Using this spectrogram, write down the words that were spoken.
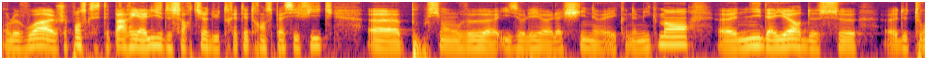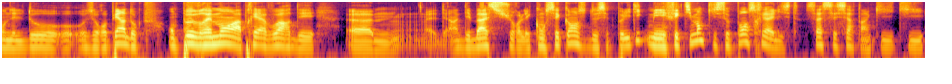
On le voit, je pense que c'était pas réaliste de sortir du traité transpacifique euh, si on veut isoler la Chine économiquement, ni d'ailleurs de, se, de tourner le dos aux, Européens. Donc on peut vraiment après avoir des, un débat sur les conséquences de cette politique, mais effectivement qui se pense réaliste. Ça c'est certain, qui, qui,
